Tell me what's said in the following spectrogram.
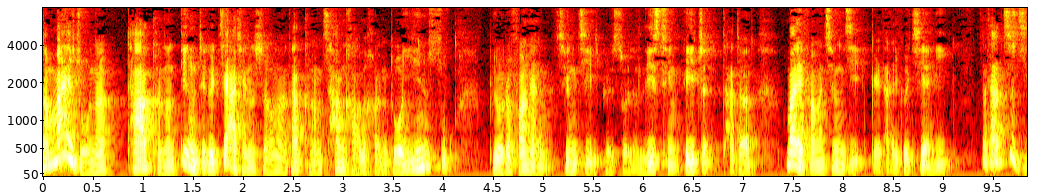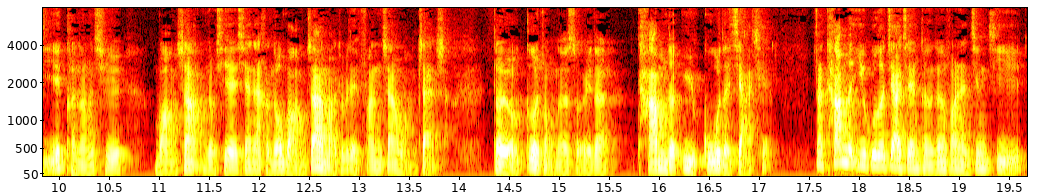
那卖主呢？他可能定这个价钱的时候呢，他可能参考了很多因素，比如说房产经纪，比如说 listing agent，他的卖方经纪给他一个建议。那他自己也可能去网上，有些现在很多网站嘛，对不对？房地产网站上都有各种的所谓的他们的预估的价钱。那他们的预估的价钱可能跟房产经纪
